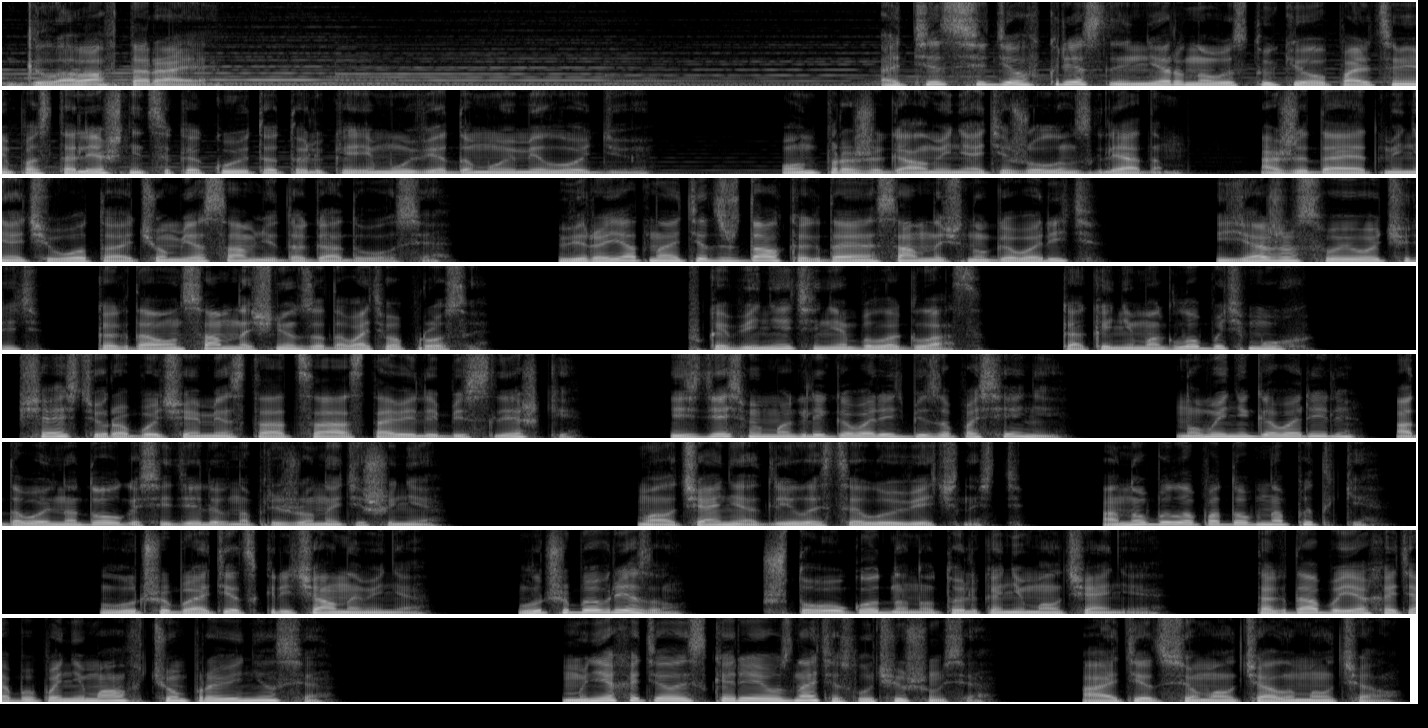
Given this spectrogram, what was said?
Глава вторая. Отец сидел в кресле, нервно выстукивал пальцами по столешнице какую-то только ему ведомую мелодию. Он прожигал меня тяжелым взглядом, ожидая от меня чего-то, о чем я сам не догадывался. Вероятно, отец ждал, когда я сам начну говорить. Я же, в свою очередь, когда он сам начнет задавать вопросы. В кабинете не было глаз, как и не могло быть мух. К счастью, рабочее место отца оставили без слежки, и здесь мы могли говорить без опасений. Но мы не говорили, а довольно долго сидели в напряженной тишине. Молчание длилось целую вечность. Оно было подобно пытке. Лучше бы отец кричал на меня. Лучше бы врезал. Что угодно, но только не молчание. Тогда бы я хотя бы понимал, в чем провинился. Мне хотелось скорее узнать о случившемся. А отец все молчал и молчал.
